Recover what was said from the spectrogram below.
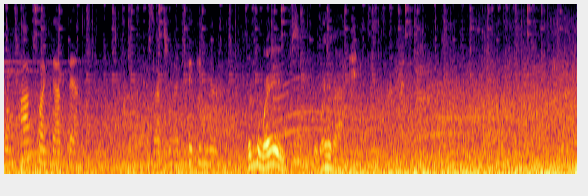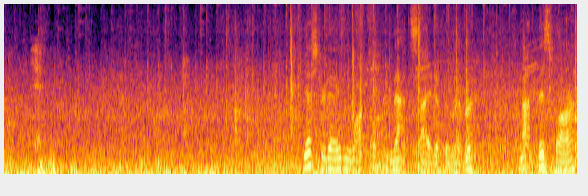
Don't talk like that then. Because that's what I'm thinking you're. at the waves, the wave action. Yesterday we walked along that side of the river, not this far,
